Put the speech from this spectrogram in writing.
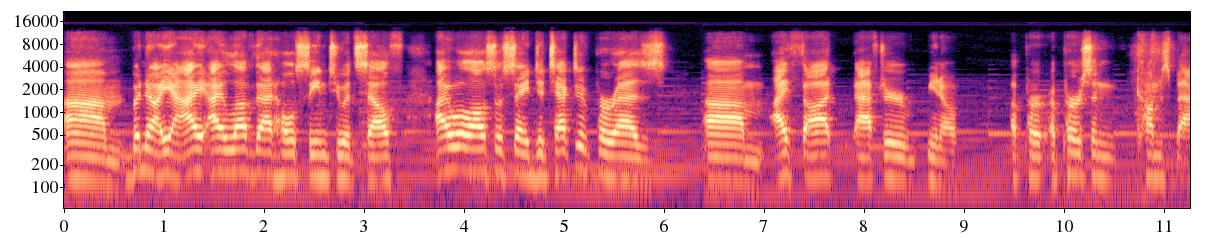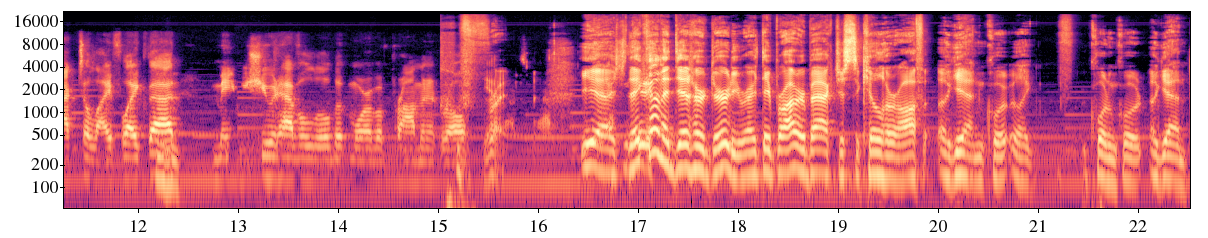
Um, but no, yeah, I, I love that whole scene to itself. I will also say Detective Perez. Um, I thought after you know a per, a person comes back to life like that. Mm-hmm maybe she would have a little bit more of a prominent role. Yeah, right. Yeah, they kind of did her dirty, right? They brought her back just to kill her off again, quote, like quote unquote again.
